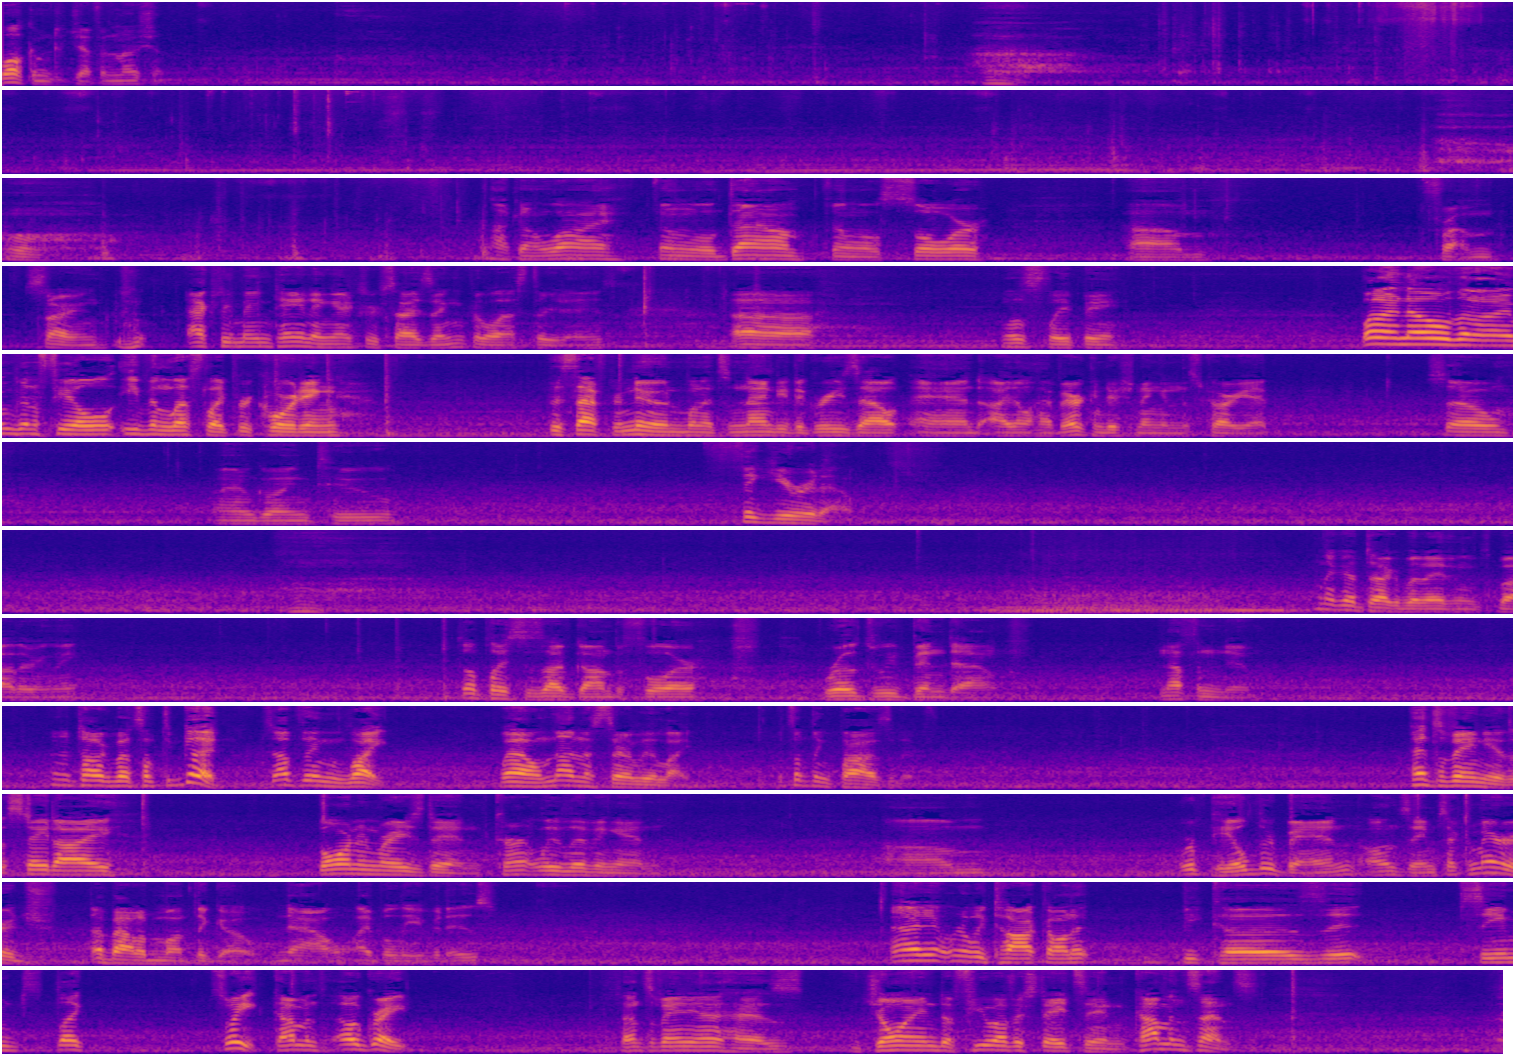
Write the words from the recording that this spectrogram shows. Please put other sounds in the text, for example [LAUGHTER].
Welcome to Jeff in Motion. [SIGHS] Not gonna lie, feeling a little down, feeling a little sore um, from starting, [LAUGHS] actually maintaining exercising for the last three days. Uh, a little sleepy. But I know that I'm gonna feel even less like recording this afternoon when it's 90 degrees out and I don't have air conditioning in this car yet. So, I am going to figure it out. I'm not gonna talk about anything that's bothering me. It's all places I've gone before, [LAUGHS] roads we've been down. Nothing new. I'm gonna talk about something good, something light. Well, not necessarily light, but something positive. Pennsylvania, the state I born and raised in, currently living in, um, repealed their ban on same-sex marriage about a month ago. Now, I believe it is. And I didn't really talk on it because it seemed like sweet, common. Oh, great! Pennsylvania has joined a few other states in common sense. [SIGHS]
